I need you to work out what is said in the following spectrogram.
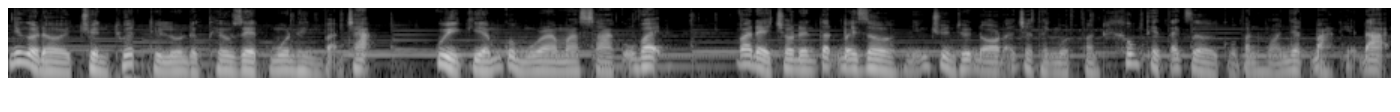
Nhưng ở đời truyền thuyết thì luôn được thêu dệt muôn hình vạn trạng. Quỷ kiếm của Muramasa cũng vậy. Và để cho đến tận bây giờ, những truyền thuyết đó đã trở thành một phần không thể tách rời của văn hóa Nhật Bản hiện đại.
